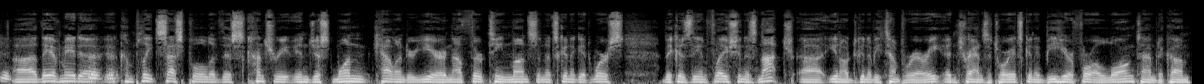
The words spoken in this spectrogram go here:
Uh, they have made a, a, complete cesspool of this country in just one calendar year, now 13 months, and it's going to get worse because the inflation is not, uh, you know, going to be temporary and transitory. It's going to be here for a long time to come.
